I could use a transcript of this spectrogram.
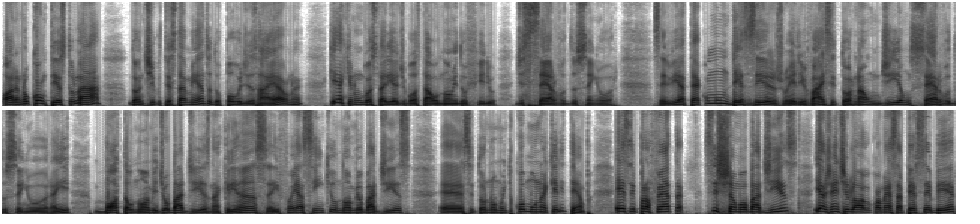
Ora, no contexto lá do Antigo Testamento, do povo de Israel, né? Quem é que não gostaria de botar o nome do filho de servo do Senhor? Servia até como um desejo, ele vai se tornar um dia um servo do Senhor. Aí bota o nome de Obadias na criança, e foi assim que o nome Obadias é, se tornou muito comum naquele tempo. Esse profeta se chama Obadias, e a gente logo começa a perceber,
